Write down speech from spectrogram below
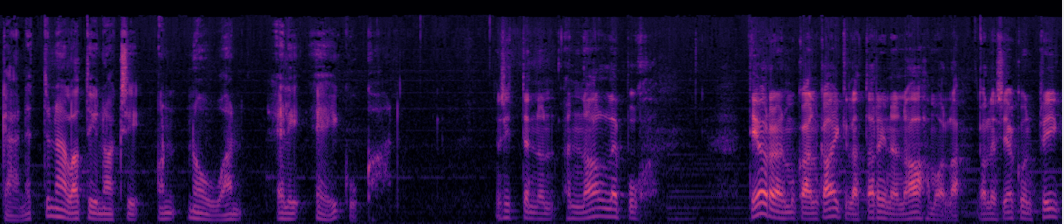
käännettynä latinaksi on no one, eli ei kukaan. Ja sitten on Nallepuh. Teorian mukaan kaikilla tarinan hahmoilla olisi jokin,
